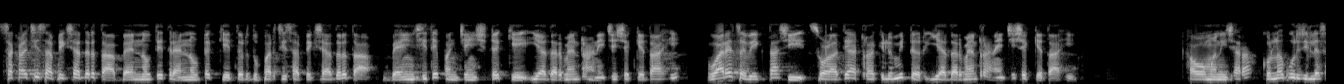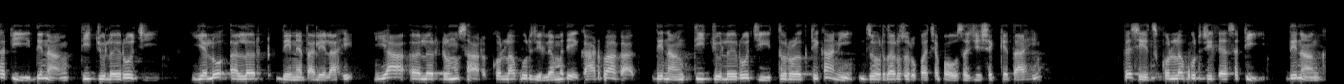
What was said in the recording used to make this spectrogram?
सकाळची सापेक्ष आर्द्रता ब्याण्णव ते त्र्याण्णव टक्के तर दुपारची सापेक्ष आर्द्रता ब्याऐंशी ते पंच्याऐंशी टक्के या दरम्यान राहण्याची शक्यता आहे. वाऱ्याचा वेग ताशी सोळा ते अठरा किलोमीटर या दरम्यान राहण्याची शक्यता आहे. हवामान इशारा कोल्हापूर जिल्ह्यासाठी दिनांक तीस जुलै रोजी येलो अलर्ट देण्यात आलेला आहे. या अलर्टनुसार कोल्हापूर जिल्ह्यामध्ये घाट भागात दिनांक तीस जुलै रोजी तुरळक ठिकाणी जोरदार स्वरूपाच्या पावसाची शक्यता आहे. तसेच कोल्हापूर जिल्ह्यासाठी दिनांक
